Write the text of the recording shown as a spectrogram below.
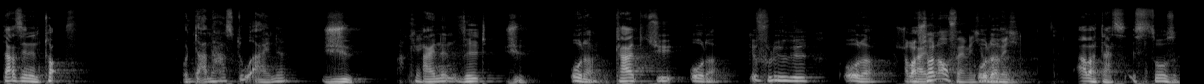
das in den Topf. Und dann hast du eine Jus. Okay. Einen Wildjus. Oder Kalbsjus oder Geflügel oder aber Schwein. schon aufwendig, oder, nicht? Aber das ist Soße.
